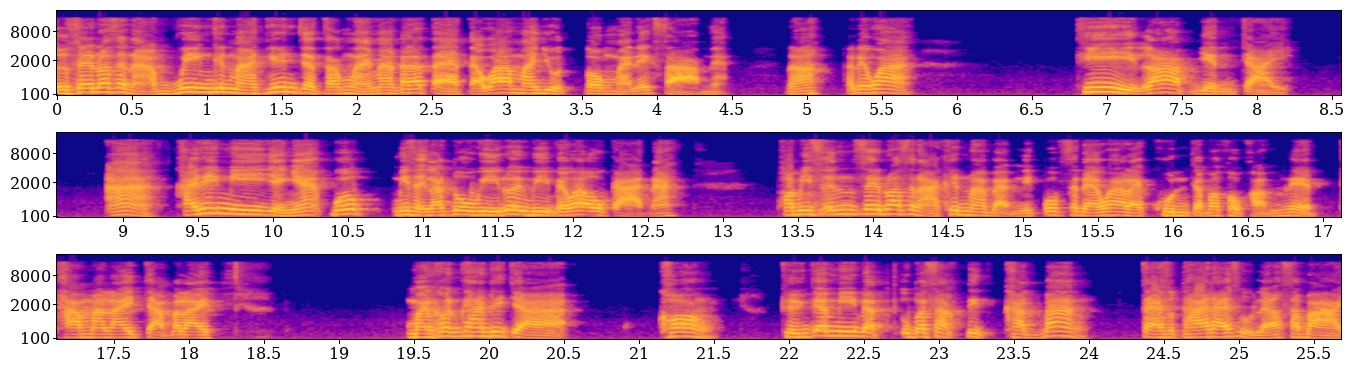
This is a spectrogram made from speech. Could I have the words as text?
คือเส้นวาสนาวิ่งขึ้นมายื่นจากตรงไหนมาก็แล้วแต่ แต่ว่ามาหยุดตรงหมายเลขสามเนี่ยนะเขาเรียกว่าที่ราบเย็นใจ อ่า ใครที่มีอย่างเงี้ยปุ๊บมีสัญลักษณ์ตัววีด้วยวีแปลว่าโอกาสนะ พอมีเส้นเส้นวาสนาขึ้นมาแบบนี้ปุ๊บแสดงว่าอะไรคุณจะประสบความสำเร็จทำอะไรจับอะไร มันค่อนข้างที่จะคล่อง ถึงจะมีแบบอุปสรรคติดขัดบ้าง แต่สุดท้ายท้ายสุดแล้วสบาย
